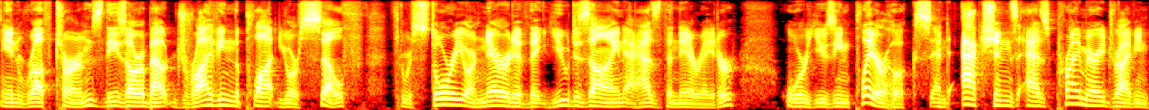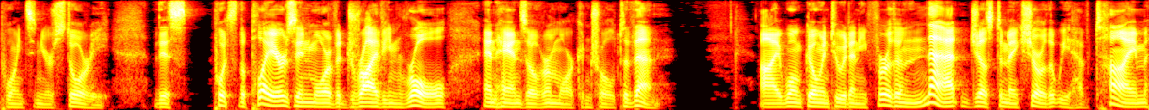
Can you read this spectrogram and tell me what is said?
In rough terms, these are about driving the plot yourself through a story or narrative that you design as the narrator, or using player hooks and actions as primary driving points in your story. This puts the players in more of a driving role and hands over more control to them. I won't go into it any further than that, just to make sure that we have time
